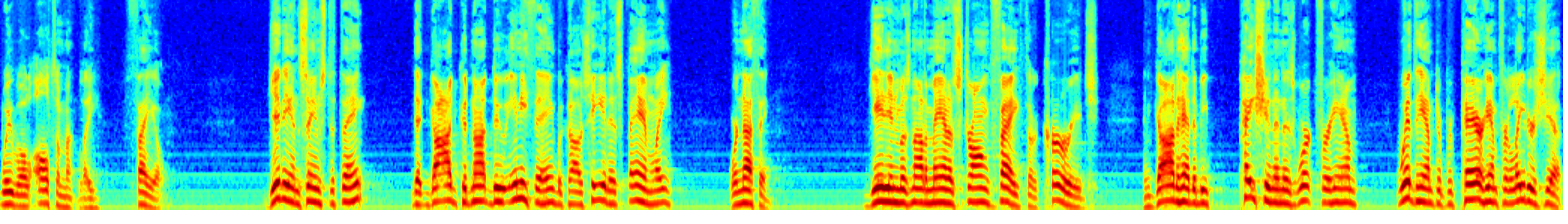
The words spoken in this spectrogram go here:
we will ultimately fail. Gideon seems to think that God could not do anything because he and his family were nothing. Gideon was not a man of strong faith or courage, and God had to be patient in his work for him, with him, to prepare him for leadership.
